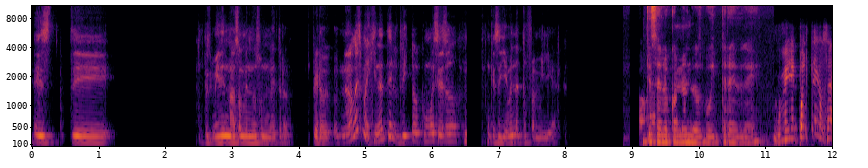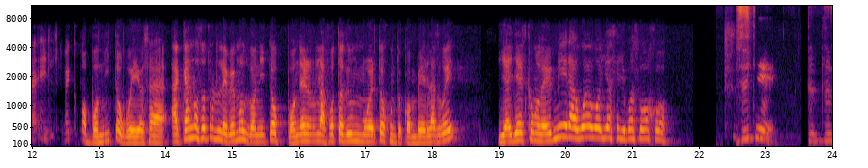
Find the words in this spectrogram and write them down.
Este. Pues miden más o menos un metro. Pero nada más imagínate el rito, ¿cómo es eso? Que se lleven a tu familiar. Que se lo coman los buitres, güey. Güey, aparte, o sea, ellos se ve como bonito, güey. O sea, acá nosotros le vemos bonito poner la foto de un muerto junto con velas, güey. Y allá es como de, mira, huevo, ya se llevó a su ojo. Pues es que pues, pues,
